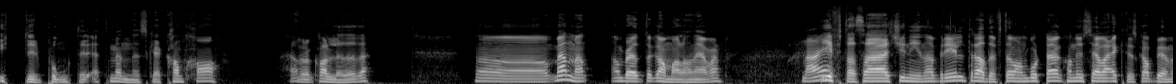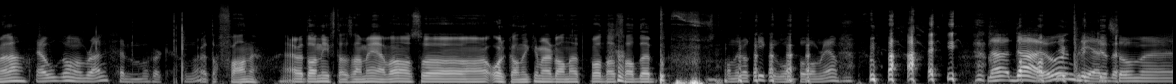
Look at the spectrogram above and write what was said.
ytterpunkter et menneske kan ha, for å kalle det det. Så, men, men. Han ble så gammel, han jævelen. Nei, Gifta seg 29. april, 30. var han borte. Kan du se hva ekteskap gjør med deg? ja, hvor gammel ble han? 45? Sånn, vet da faen, jeg. Jeg vet Han gifta seg med Eva, og så orka han ikke mer dagen etterpå. Da sa det Han rakk ikke å komme på gamlehjem. Det, det er jo en del som uh,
